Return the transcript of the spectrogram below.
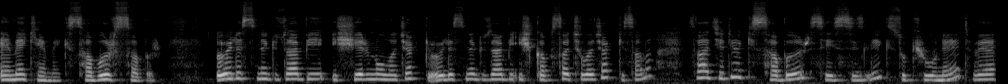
emek emek, sabır sabır öylesine güzel bir iş yerin olacak ki, öylesine güzel bir iş kapısı açılacak ki sana. Sadece diyor ki sabır, sessizlik, sükunet ve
